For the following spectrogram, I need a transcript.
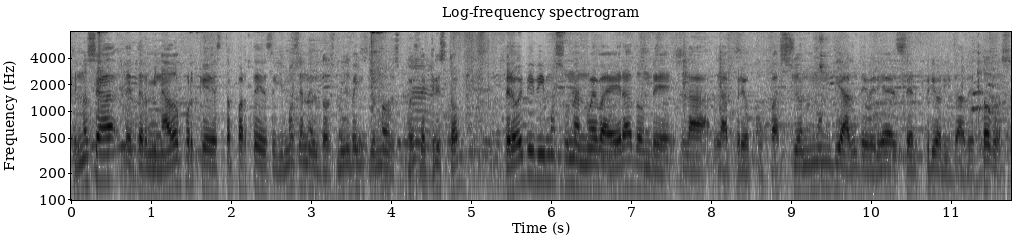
que no se ha determinado porque esta parte seguimos en el 2021 después de Cristo, pero hoy vivimos una nueva era donde la, preocupación mundial debería de ser prioridad de todos,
